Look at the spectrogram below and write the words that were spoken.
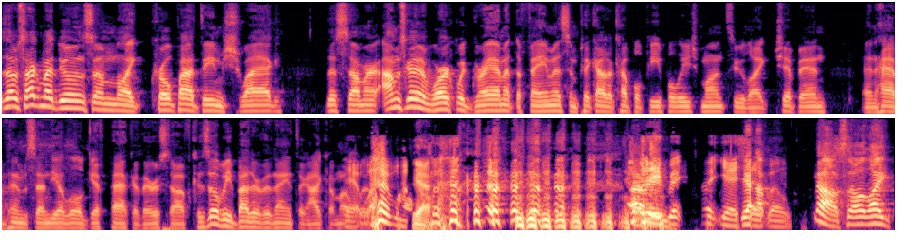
as I was talking about doing some like CROpod themed swag this summer, I'm just gonna work with Graham at the Famous and pick out a couple people each month to like chip in and have him send you a little gift pack of their stuff because it'll be better than anything I come up Yeah, with. well, well. Yeah. Sorry, mean, but, but yes, yeah. it will. No, so like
